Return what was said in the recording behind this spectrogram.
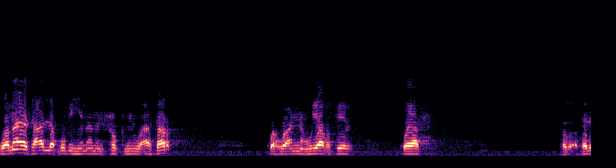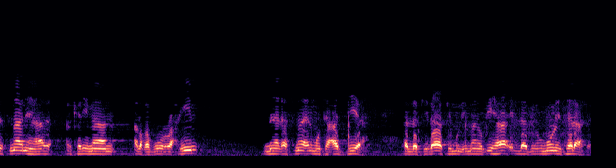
وما يتعلق بهما من حكم وأثر وهو أنه يغفر ويرحم. فالاسمان الكريمان الغفور الرحيم من الأسماء المتعدية التي لا يتم الإيمان بها إلا بأمور ثلاثة.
